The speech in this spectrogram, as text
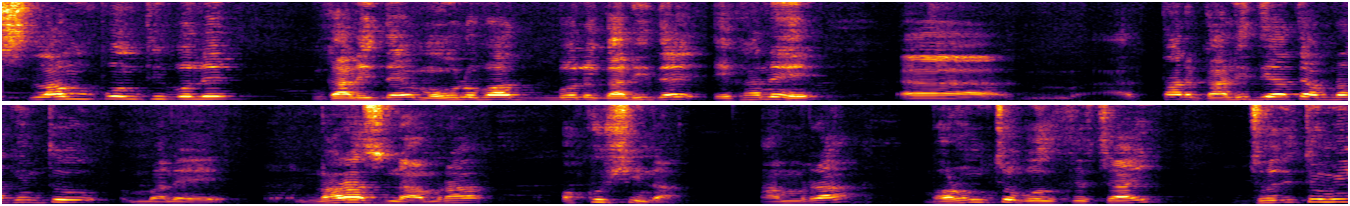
ইসলামপন্থী বলে গালি দেয়, মৌলবাদ বলে গালি দেয়, এখানে তার গালি দেওয়াতে আমরা কিন্তু মানে নারাজ না, আমরা অখুশি না। আমরা বরঞ্চ বলতে চাই, যদি তুমি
